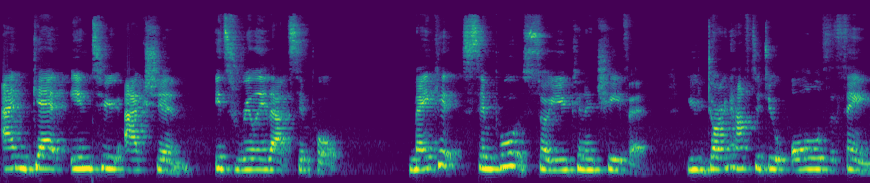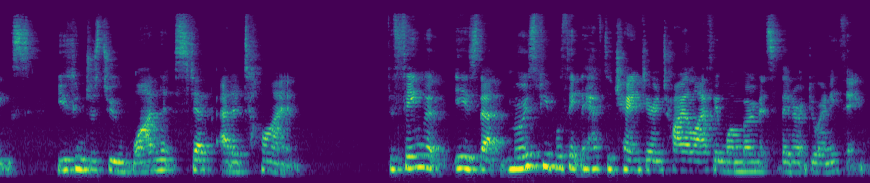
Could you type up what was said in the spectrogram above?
and get into action. It's really that simple. Make it simple so you can achieve it. You don't have to do all of the things, you can just do one step at a time. The thing that is that most people think they have to change their entire life in one moment so they don't do anything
